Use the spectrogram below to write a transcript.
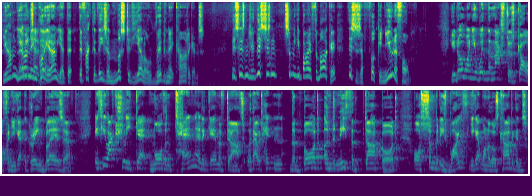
You haven't. You Let haven't even tell you. pointed out yet the, the fact that these are mustard yellow rib knit cardigans. This isn't. This isn't something you buy off the market. This is a fucking uniform. You know when you win the Masters Golf and you get the green blazer? If you actually get more than 10 at a game of darts without hitting the board underneath the dartboard or somebody's wife, you get one of those cardigans.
